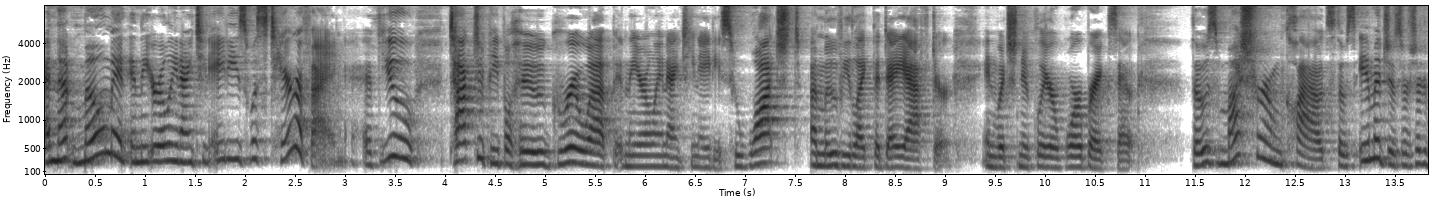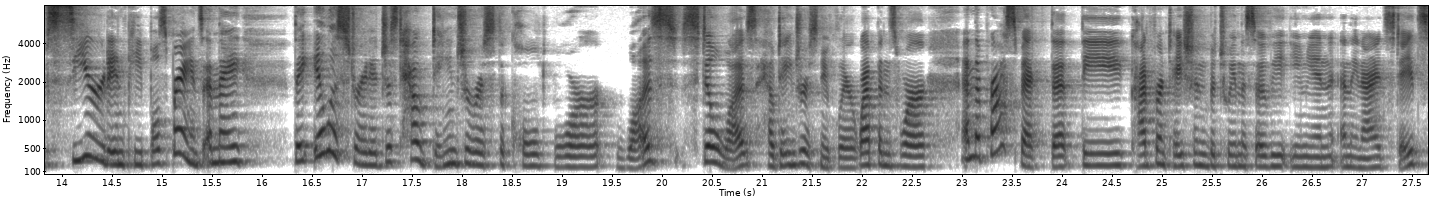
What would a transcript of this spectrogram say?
And that moment in the early 1980s was terrifying. If you talk to people who grew up in the early 1980s, who watched a movie like The Day After, in which nuclear war breaks out, those mushroom clouds, those images are sort of seared in people's brains. And they they illustrated just how dangerous the Cold War was, still was, how dangerous nuclear weapons were, and the prospect that the confrontation between the Soviet Union and the United States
